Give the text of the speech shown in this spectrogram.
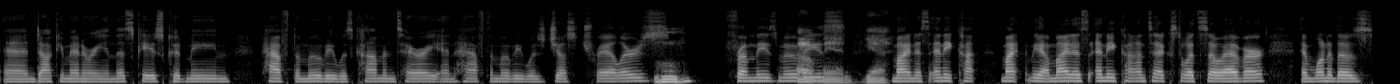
and documentary in this case could mean half the movie was commentary and half the movie was just trailers Mhm. from these movies, Oh movies man, yeah. minus any con- mi- yeah minus any context whatsoever and one of those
